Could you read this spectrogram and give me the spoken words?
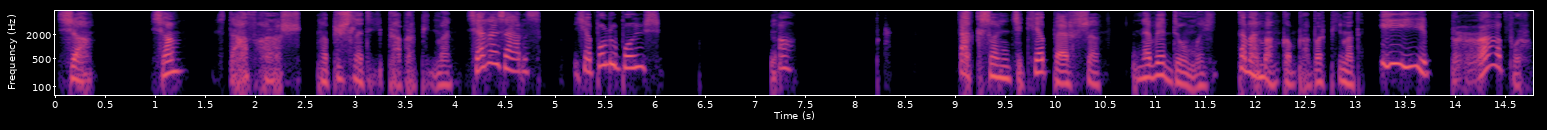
Все, все, став гараж. Ну, пішли тоді прапор піднімати. Сядай зараз, я полюбуюсь. Ну. Так, сонечек, я перша. Не видумуй. Давай, мамка, прапор піднімати. І прапор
